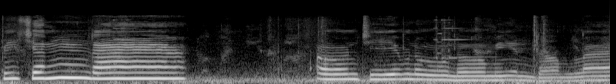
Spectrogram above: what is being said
ពីចិនដាអូនជាមនុស្សដ៏មានតម្លៃ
